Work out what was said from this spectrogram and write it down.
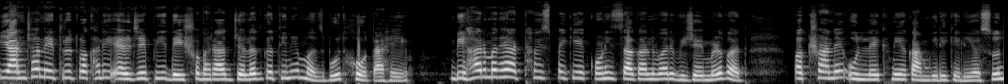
यांच्या नेतृत्वाखाली एल जे पी देशभरात जलदगतीने मजबूत होत आहे. बिहारमध्ये अठ्ठावीसपैकी एकोणीस जागांवर विजय मिळवत पक्षाने उल्लेखनीय कामगिरी केली असून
